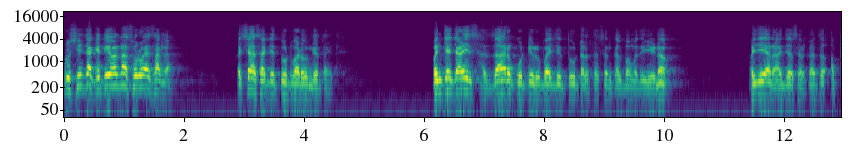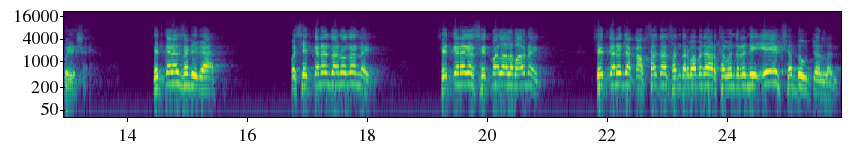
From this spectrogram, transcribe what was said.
कृषीच्या किती योजना सुरू आहे सांगा. कशासाठी तूट वाढवून घेत आहेत पंचेचाळीस हजार कोटी रुपयाची तूट अर्थसंकल्पामध्ये येणं म्हणजे या राज्य सरकारचं अपयश आहे. शेतकऱ्यांसाठी द्या पण शेतकऱ्यांचं अनुदान नाही. शेतकऱ्याच्या शेतमालाला भाव नाही. शेतकऱ्याच्या कापसाच्या संदर्भामध्ये अर्थमंत्र्यांनी एक शब्द उच्चारला नाही.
